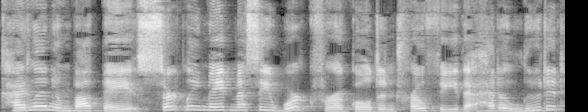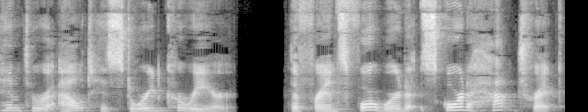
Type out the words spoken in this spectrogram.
Kylian Mbappe certainly made Messi work for a golden trophy that had eluded him throughout his storied career. The France forward scored a hat trick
